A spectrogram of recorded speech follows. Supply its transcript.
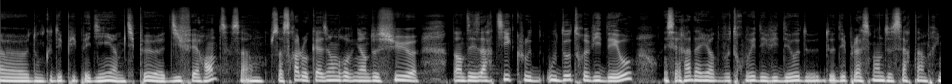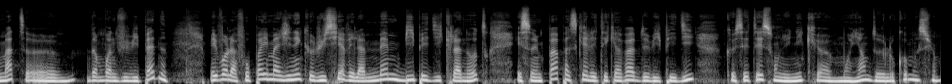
euh, donc des bipédies un petit peu euh, différentes. Ça, ça sera l'occasion de revenir dessus dans des articles ou, ou d'autres vidéos. On essaiera d'ailleurs de vous trouver des vidéos de, déplacement de certains primates euh, d'un point de vue bipède. Mais voilà, faut pas imaginer que Lucie avait la même bipédie que la nôtre, et ce n'est pas parce qu'elle était capable de bipédie que c'était son unique euh, moyen de locomotion.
